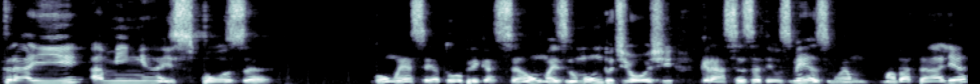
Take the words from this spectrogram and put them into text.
traí a minha esposa. Bom, essa é a tua obrigação, mas no mundo de hoje, graças a Deus mesmo, é uma batalha,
